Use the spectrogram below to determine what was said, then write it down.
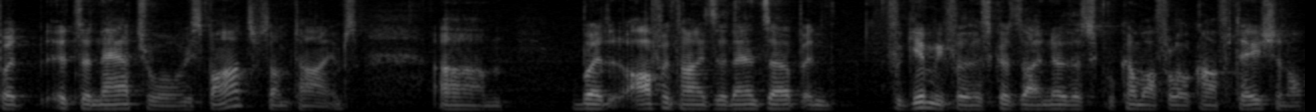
but it's a natural response sometimes. Um, but oftentimes it ends up, and forgive me for this because I know this will come off a little confrontational,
